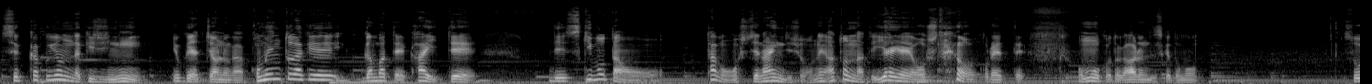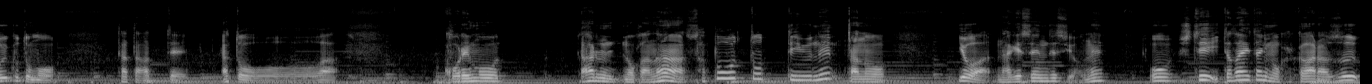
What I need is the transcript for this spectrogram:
せっかく読んだ記事によくやっちゃうのがコメントだけ頑張って書いてで好きボタンを多分押してないんでしょうね。後になっていやいやいや押したよこれって思うことがあるんですけども。そういうことも多々あって。あとはこれもあるのかな。サポートっていうねあの要は投げ銭ですよね。をしていただいたにもかかわらず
